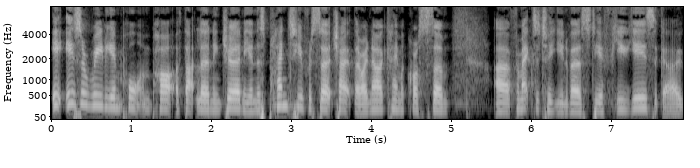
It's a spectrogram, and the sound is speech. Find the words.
it is a really important part of that learning journey. And there's plenty of research out there. I know I came across some uh, from Exeter University a few years ago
